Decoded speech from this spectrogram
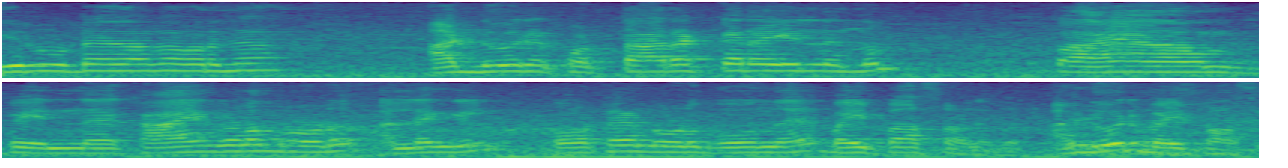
ഈ റൂട്ട് ഏതാന്ന് പറഞ്ഞ? അടൂര് കൊട്ടാരക്കരയിൽ നിന്നും പിന്നെ കായംകുളം റോഡ് അല്ലെങ്കിൽ കോട്ടയം റോഡ് പോകുന്ന ബൈപ്പാസ് ഇത് അടൂർ ബൈപ്പാസ്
